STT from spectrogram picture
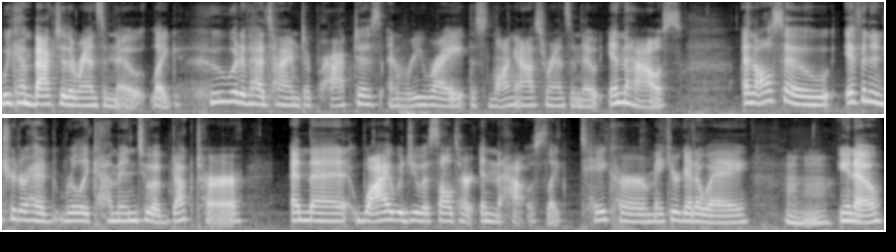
We come back to the ransom note. Like, who would have had time to practice and rewrite this long ass ransom note in the house? And also, if an intruder had really come in to abduct her, and then why would you assault her in the house? Like, take her, make your getaway, mm-hmm. you know?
